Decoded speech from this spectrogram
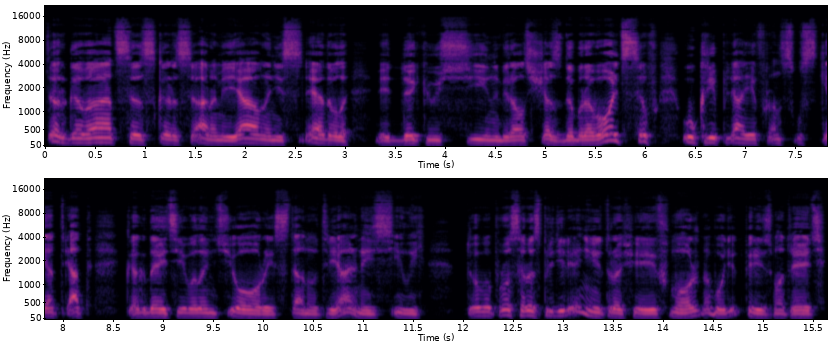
Торговаться с корсарами явно не следовало, ведь Декюси набирал сейчас добровольцев, укрепляя французский отряд. Когда эти волонтеры станут реальной силой, то вопрос о распределении трофеев можно будет пересмотреть,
